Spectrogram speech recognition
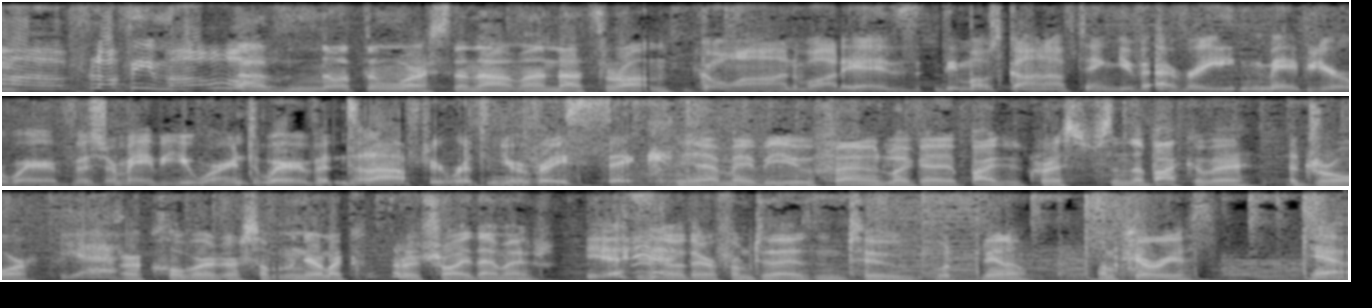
Oh, fluffy mold. That's nothing worse than that, man. That's rotten. Go on. What is the most gone off thing you've ever eaten? Maybe you're aware of it, or maybe you weren't aware of it until afterwards and you were very sick. Yeah, maybe you found like a bag of crisps in the back of a, a drawer, Yeah. or a cupboard or something. And you're like, I'm gonna try them out. Yeah. even though they're from 2002. But you know, I'm curious. Yeah,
